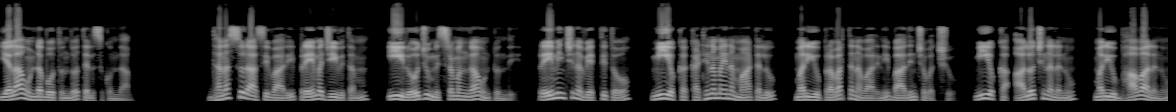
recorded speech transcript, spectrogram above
ఎలా ఉండబోతుందో తెలుసుకుందాం. ధనస్సు రాశివారి ప్రేమ జీవితం ఈ రోజు మిశ్రమంగా ఉంటుంది. ప్రేమించిన వ్యక్తితో మీ యొక్క కఠినమైన మాటలు మరియు ప్రవర్తన వారిని బాధించవచ్చు. మీ యొక్క ఆలోచనలను మరియు భావాలను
